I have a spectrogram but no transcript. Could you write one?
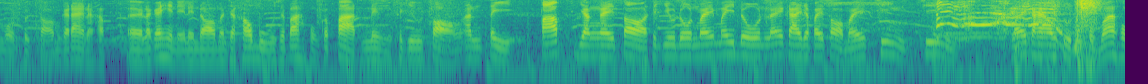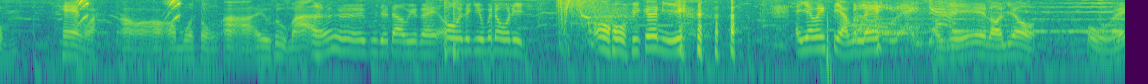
โหมดฝึกซ้อมก็ได้นะครับเออแล้วก็เห็นเอเลนดอร์มันจะเข้าบูใช่ปะผมก็ปาด 1 สกิล 2 อันติปั๊บยังไงต่อสกิลโดนไหมไม่โดนแล้วไอ้กายจะไปต่อไหมชิ่งชิ่งแล้วไอ้กายเอาสุดผมว่าผม แห้งว่ะ เอาเอาเอามัวทรงอ่าอ่าเอลสูมา เออกูจะเดายังไง โอ้สกิลไม่โดนอีก โอ้โห ฟิกเกอร์หนี ไอ้ยังไม่เสียหมดเลย โอเครอเลี้ยว โอ้ย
